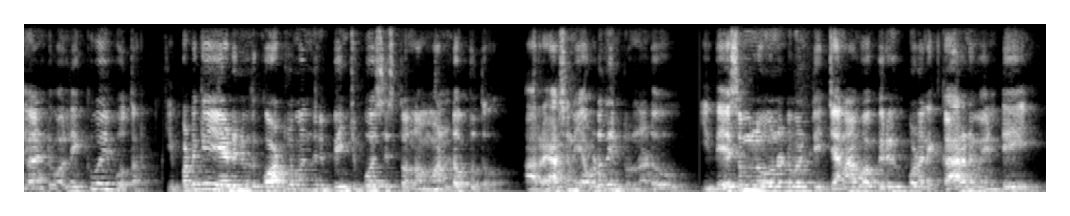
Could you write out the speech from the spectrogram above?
ఇలాంటి వాళ్ళు ఎక్కువైపోతారు. ఇప్పటికే ఏడెనిమిది కోట్ల మందిని పెంచి పోషిస్తున్నాం మన డబ్బుతో ఆ రేషన్ ఎవడు తింటున్నాడు? ఈ దేశంలో ఉన్నటువంటి జనాభా పెరిగిపోవడానికి కారణం ఏంటి?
